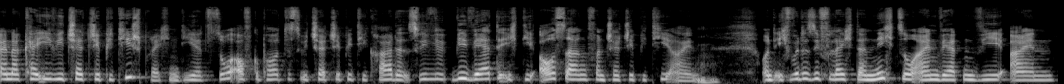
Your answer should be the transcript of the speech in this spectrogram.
einer KI wie ChatGPT sprechen, die jetzt so aufgebaut ist, wie ChatGPT gerade ist, wie, wie werte ich die Aussagen von ChatGPT ein? Mhm. Und ich würde sie vielleicht dann nicht so einwerten wie ein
